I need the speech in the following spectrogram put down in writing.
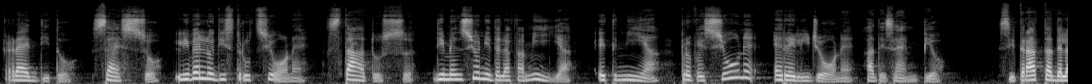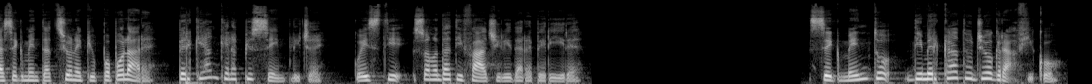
reddito, sesso, livello di istruzione, status, dimensioni della famiglia, etnia, professione e religione, ad esempio. Si tratta della segmentazione più popolare, perché è anche la più semplice. Questi sono dati facili da reperire. Segmento di mercato geografico.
